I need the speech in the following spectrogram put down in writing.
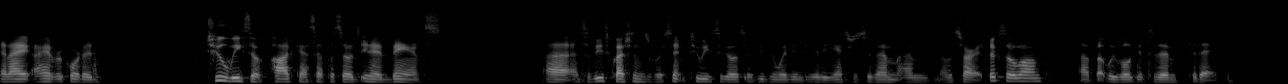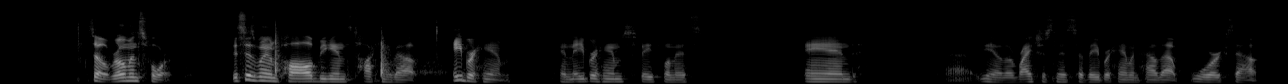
And I, I, had recorded two weeks of podcast episodes in advance. Uh, and so these questions were sent two weeks ago. So if you've been waiting to hear the answers to them, I'm, I'm sorry it took so long, uh, but we will get to them today. So, Romans 4. This is when Paul begins talking about Abraham and Abraham's faithfulness and uh, you know the righteousness of Abraham and how that works out.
